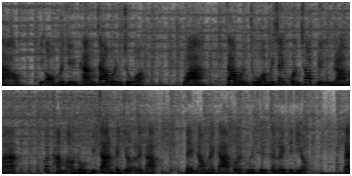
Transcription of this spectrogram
สาวที่ออกมายืนข้างเจ้าเหวินจัว ว่า เจ้าหวนจัวไม่ใช่คนชอบดึงดราม่าก็ทำเอาโดนวิจารณ์ไปเยอะเลยครับ เล่นเอาไม่กล้าเปิดมือถือกันเลยทีเดียว และ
